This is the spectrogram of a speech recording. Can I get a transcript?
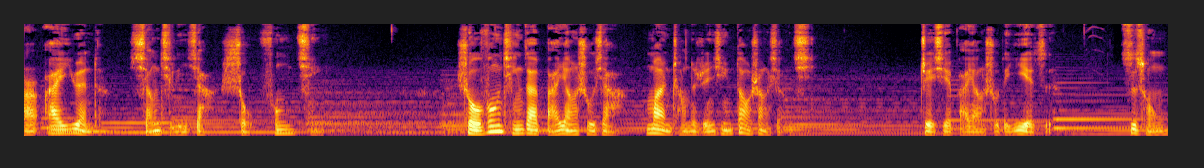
而哀怨地响起了一架手风琴。手风琴在白杨树下漫长的人行道上响起。这些白杨树的叶子，自从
